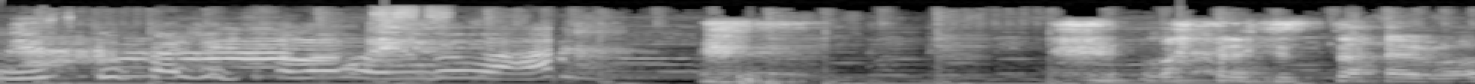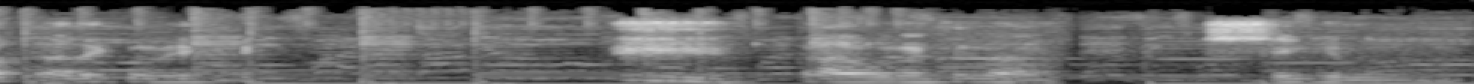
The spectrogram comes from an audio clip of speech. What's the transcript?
Desculpa, a gente tava lendo lá. Lara está revoltada comigo. Tá, vou continuar. Chega, menino.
